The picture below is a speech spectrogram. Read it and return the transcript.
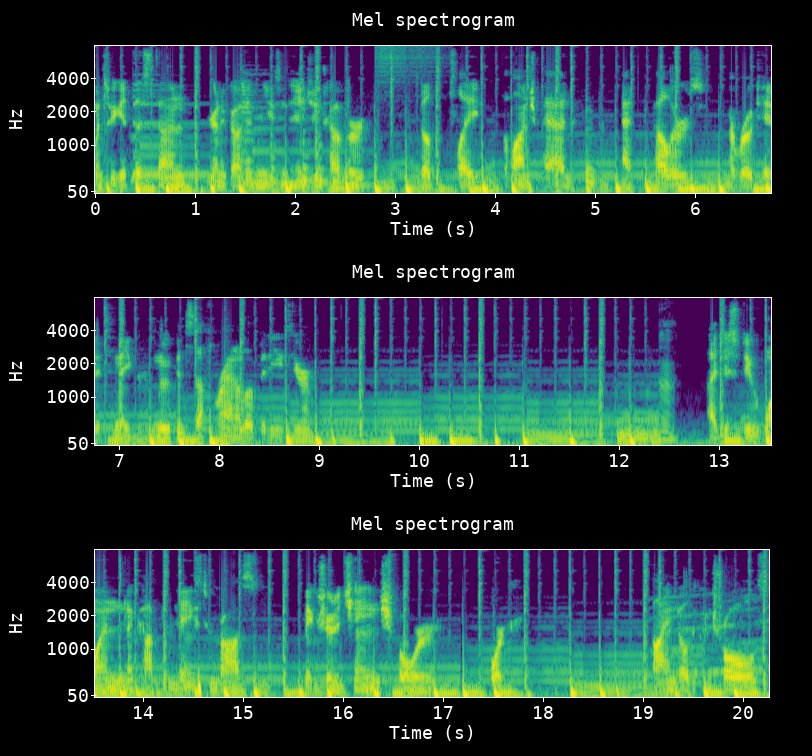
Once we get this done, we're gonna go ahead and use an engine cover, build the plate, the launch pad, add propellers. I rotate it to make moving stuff around a little bit easier. I just do one and a copy paste across. Make sure to change for torque. Find all the controls.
